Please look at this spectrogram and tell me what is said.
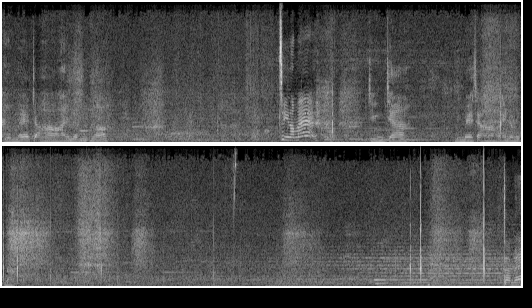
เดี๋ยวแม่จะหาให้นะลูกนะ จริงนะแม่ จริงจ้าเดี๋ยวแม่จะหาให้นะลูกนะจ้ะแม่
